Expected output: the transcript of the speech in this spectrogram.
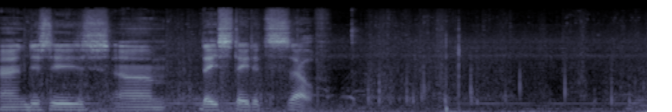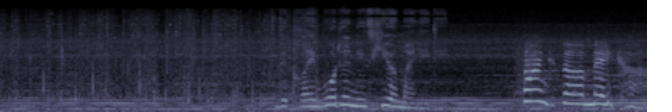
And this is um, the estate itself. Grey Warden is here, my lady. Thank the Maker.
